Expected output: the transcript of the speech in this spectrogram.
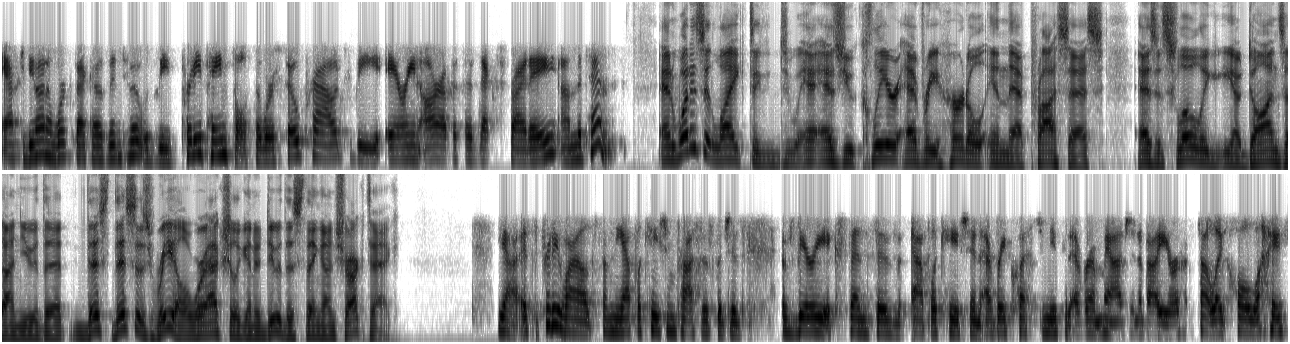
after the amount of work that goes into it would be pretty painful. So we're so proud to be airing our episode next Friday on the 10th. And what is it like to, to, as you clear every hurdle in that process, as it slowly you know dawns on you that this this is real? We're actually going to do this thing on Shark Tank. Yeah, it's pretty wild from the application process, which is a very extensive application. Every question you could ever imagine about your felt like whole life.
